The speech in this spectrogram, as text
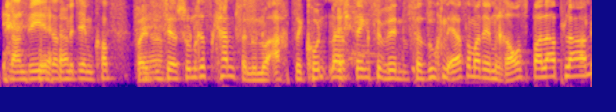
Plan B, das mit dem Kopf. Weil es ist ja schon riskant, wenn du nur acht Sekunden hast, denkst du, wir versuchen erst einmal den Rausballerplan.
